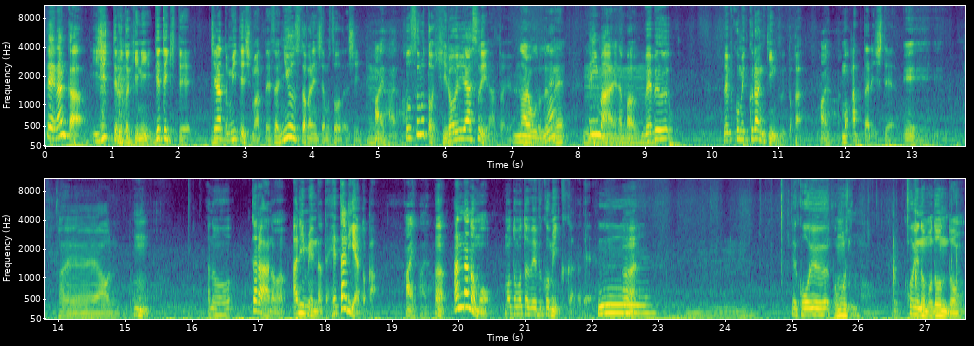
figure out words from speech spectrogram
てなんかいじってる時に出てきてちらっと見てしまったりさニュースとかにしてもそうだし、うん。はいはいはい。そうすると拾いやすいなという。なるほどね。ことで今やっぱウェブウェブコミックランキングとかもあったりして。ええへえあるんだ。うん。あのただあのアニメになったヘタリアとか、はいはい。うん、あんなのももともとウェブコミックからで。はい。んでこういうおもこういうのもどんどん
